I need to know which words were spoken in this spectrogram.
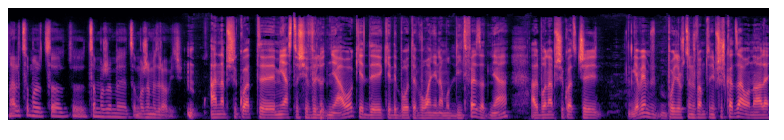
no ale co, co, co, możemy, co możemy zrobić? A na przykład miasto się wyludniało, kiedy, kiedy było te wołanie na modlitwę za dnia? Albo na przykład, czy ja wiem, powiedział, że wam to nie przeszkadzało, no ale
